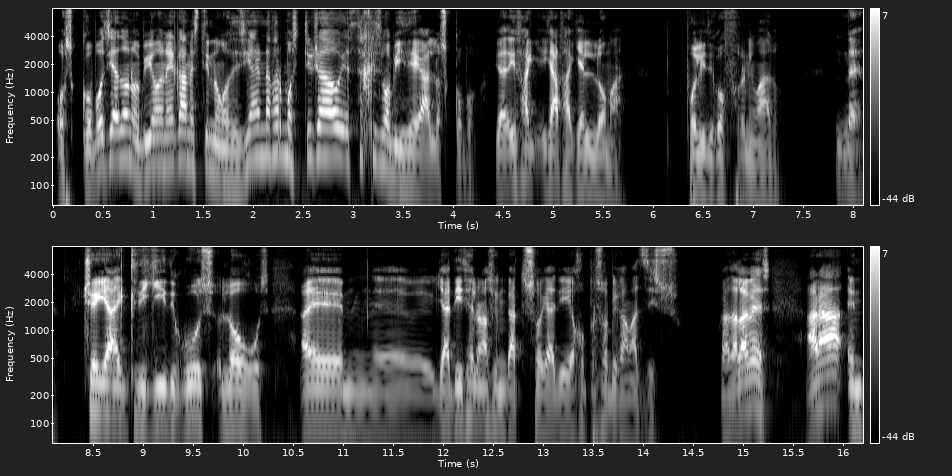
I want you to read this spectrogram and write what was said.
ο σκοπός για τον οποίο έκαμε στην νομοθεσία είναι να εφαρμοστεί και δεν θα χρησιμοποιηθεί για άλλο σκοπό. Δηλαδή φα- για φακέλωμα πολιτικών φρονημάτων Ναι. Και για εκδικητικούς λόγους. Ε, ε, γιατί θέλω να σου εγκάτσω, γιατί έχω προσωπικά μαζί σου. Κατάλαβες. Άρα εν-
